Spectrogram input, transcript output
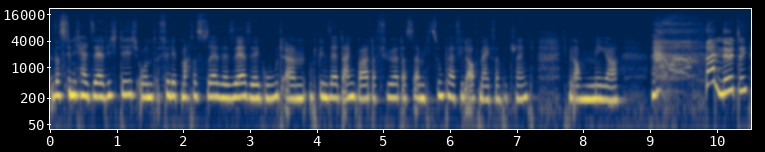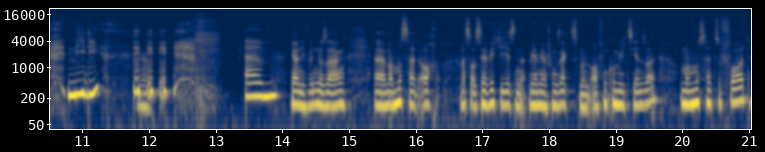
das finde ich halt sehr wichtig und Philipp macht das sehr, sehr, sehr, sehr gut. Ähm, ich bin sehr dankbar dafür, dass er mich super viel Aufmerksamkeit schenkt. Ich bin auch mega nötig, needy. Ja. Ähm, ja, und ich würde nur sagen, äh, man muss halt auch, was auch sehr wichtig ist, wir haben ja schon gesagt, dass man offen kommunizieren soll. Und man muss halt sofort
